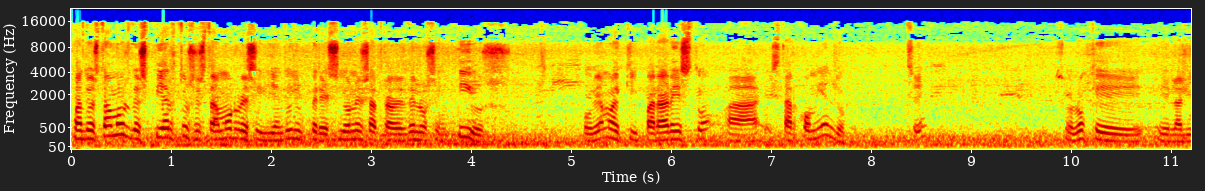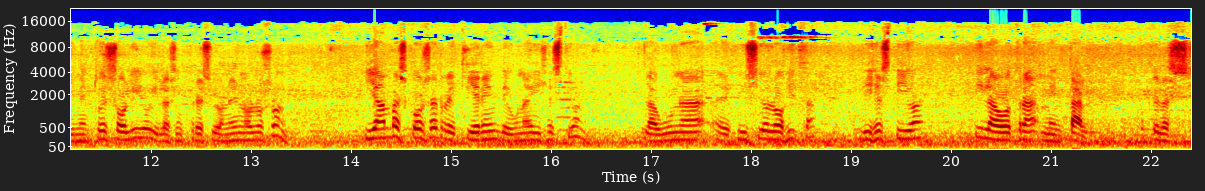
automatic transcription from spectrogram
Cuando estamos despiertos estamos recibiendo impresiones a través de los sentidos. Podríamos equiparar esto a estar comiendo. ¿sí? Solo que el alimento es sólido y las impresiones no lo son. Y ambas cosas requieren de una digestión, la una eh, fisiológica, digestiva, y la otra mental, porque las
